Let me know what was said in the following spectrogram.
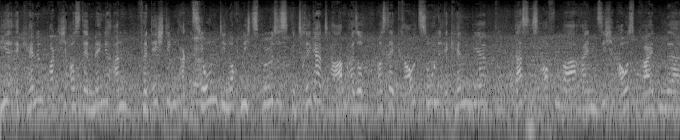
wir erkennen praktisch aus der Menge an verdächtigen Aktionen, die noch nichts Böses getriggert haben, also aus der Grauzone erkennen wir, das ist offenbar ein sich ausbreitender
